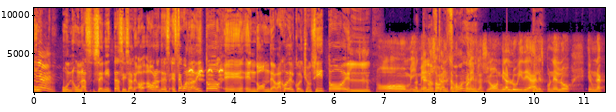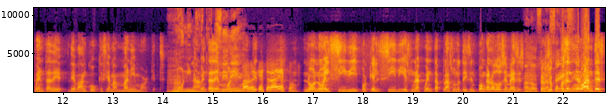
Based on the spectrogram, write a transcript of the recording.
Un- un- unas cenitas y sale. Ahora, Andrés, este guardadito, eh, ¿en dónde? ¿Abajo del colchoncito? El... No, y menos ahorita con la inflación. Mira, lo ideal es ponerlo en una cuenta de, de banco que se llama Money Market. Money La Market. cuenta de. Money ¿Sabe Market. qué será eso? No, no el CD, porque el CD es una cuenta a plazo donde te dicen póngalo a 12 meses, A 12, pero a si ocupas seis. el dinero antes,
